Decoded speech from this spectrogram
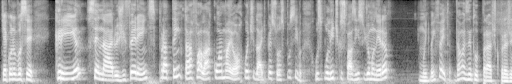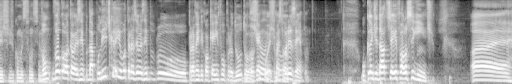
Que é quando você cria cenários diferentes para tentar falar com a maior quantidade de pessoas possível. Os políticos fazem isso de uma maneira muito bem feita. Dá um exemplo prático pra gente de como isso funciona. Vou, vou colocar o exemplo da política e eu vou trazer o exemplo para vender qualquer infoproduto Boa. ou qualquer show, coisa. Show. Mas, por exemplo, O candidato chega e fala o seguinte: ah,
